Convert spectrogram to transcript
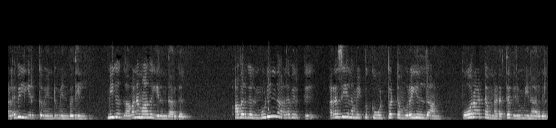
அளவில் இருக்க வேண்டும் என்பதில் மிக கவனமாக இருந்தார்கள். அவர்கள் முடிந்த அளவிற்கு அரசியலமைப்புக்கு உட்பட்ட முறையில்தான் போராட்டம் நடத்த விரும்பினார்கள்.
